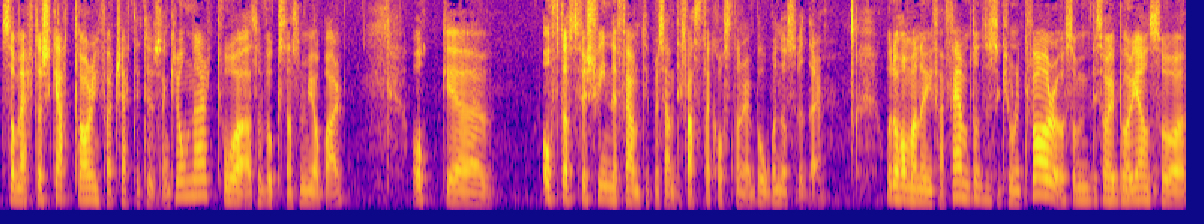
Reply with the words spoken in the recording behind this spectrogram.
som efter skatt har ungefär 30 000 kronor, två alltså vuxna som jobbar. Och eh, oftast försvinner 50 procent i fasta kostnader, boende och så vidare. Och då har man ungefär 15 000 kronor kvar och som vi sa i början så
